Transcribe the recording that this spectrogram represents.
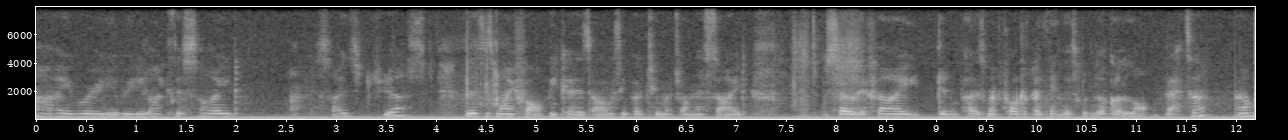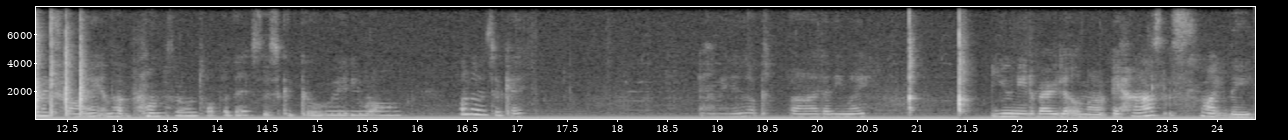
I really really like this side and this side's just this is my fault because I obviously put too much on this side so if I didn't put as much product I think this would look a lot better I'm going to try and put bronzer on top of this this could go really wrong oh no it's okay I mean it looks bad anyway you need a very little amount. It has slightly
